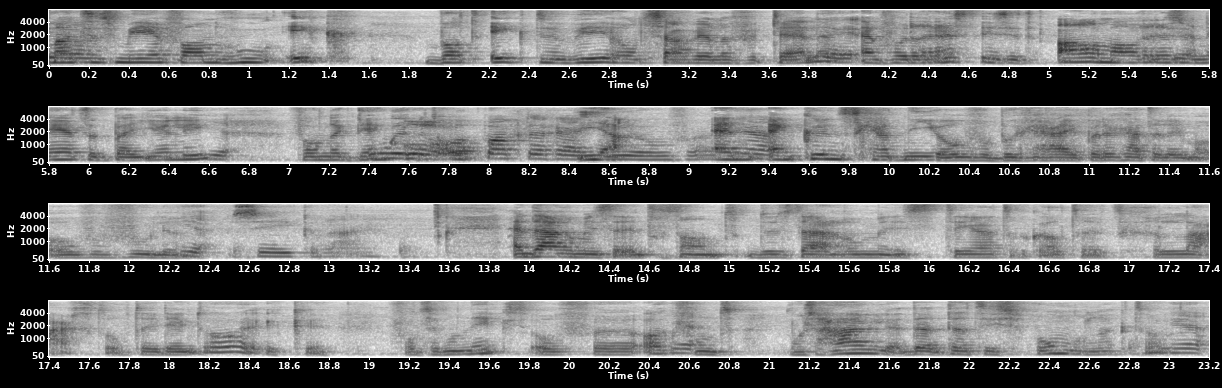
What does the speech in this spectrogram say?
Maar het is meer van hoe ik, wat ik de wereld zou willen vertellen. En voor de rest is het allemaal, resoneert het bij jullie. Van, ik denk, hoe ik het oh, oppak, daar ga je niet over. En, en kunst gaat niet over begrijpen, dat gaat alleen maar over voelen. Ja, zeker waar. En daarom is het interessant. Dus daarom is theater ook altijd gelaagd. Of dat je denkt, oh, ik uh, vond helemaal niks. Of, uh, oh, ik vond, ik moest huilen. Dat, dat is wonderlijk, toch? Ja.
